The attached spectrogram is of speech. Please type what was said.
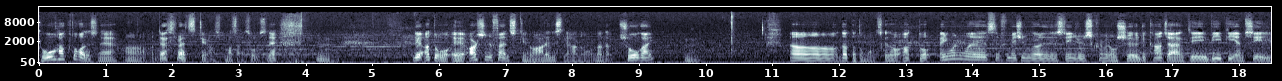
脅迫とかですね。うん、death threats っていうのはまさにそうですね。うん。で、あと、えー arson offense っていうのはあれですね。あの、なんだろう、傷害うん。あだったと思うんですけど、あと、anyone with information regarding this dangerous criminal should contact the BPMC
